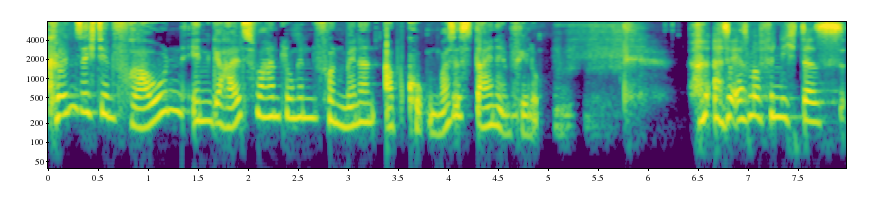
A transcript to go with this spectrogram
können sich den Frauen in Gehaltsverhandlungen von Männern abgucken? Was ist deine Empfehlung? Also erstmal finde ich, dass,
